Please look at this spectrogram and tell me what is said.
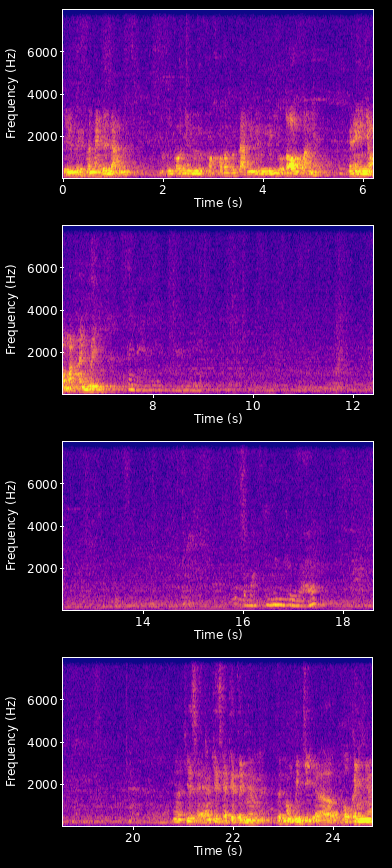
Thì mấy cái phần này đơn giản nữa. Không có như khó khó phức tạp như cái miếng gỗ to các bạn nhé. Cái này nhỏ mặt 20 Ờ, chia sẻ em chia sẻ thiệt tình ờ, rất mong quý anh chị ờ, ủng hộ kênh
